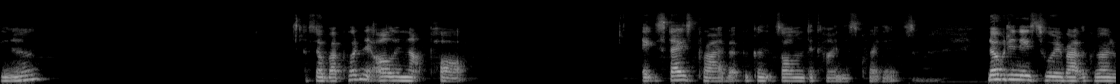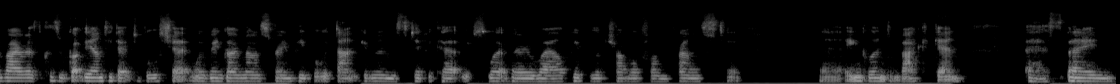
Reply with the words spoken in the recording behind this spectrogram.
You know, so by putting it all in that pot, it stays private because it's all under kindness credits. Nobody needs to worry about the coronavirus because we've got the antidote to bullshit. We've been going around spraying people with that, giving them a certificate, which has worked very well. People have travelled from France to uh, England and back again, uh, Spain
